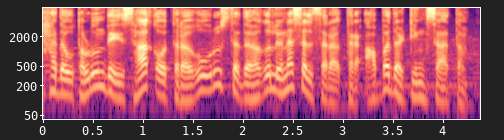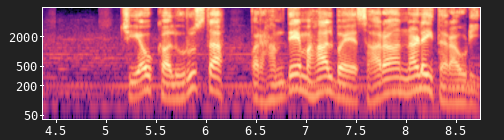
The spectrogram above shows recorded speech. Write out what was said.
عهد او تړون د اسحاق او تر هغه وروسته د هغه نسل سره تر ابده ټینګ ساتم. چې یو کال وروسته پر همدې مهال به سارا نړۍ ته راوړي.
